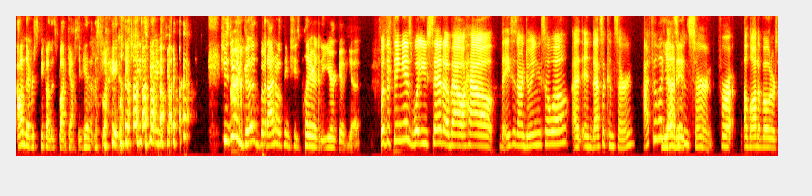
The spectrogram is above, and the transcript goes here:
I'll never speak on this podcast again at this point. Like she's doing, she's doing good, but I don't think she's Player of the Year good yet. But the thing is, what you said about how the Aces aren't doing so well, and that's a concern. I feel like Yeah, that's a is. concern for a lot of voters.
